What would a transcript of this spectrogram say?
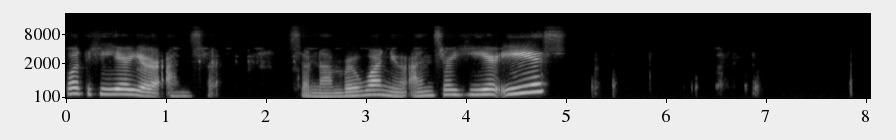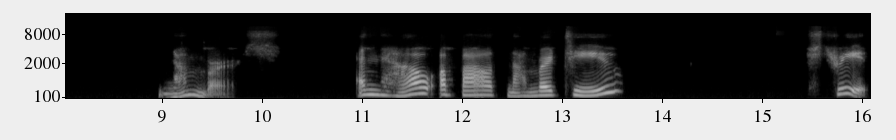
put here your answer. So number one, your answer here is numbers. And how about number two? Street.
